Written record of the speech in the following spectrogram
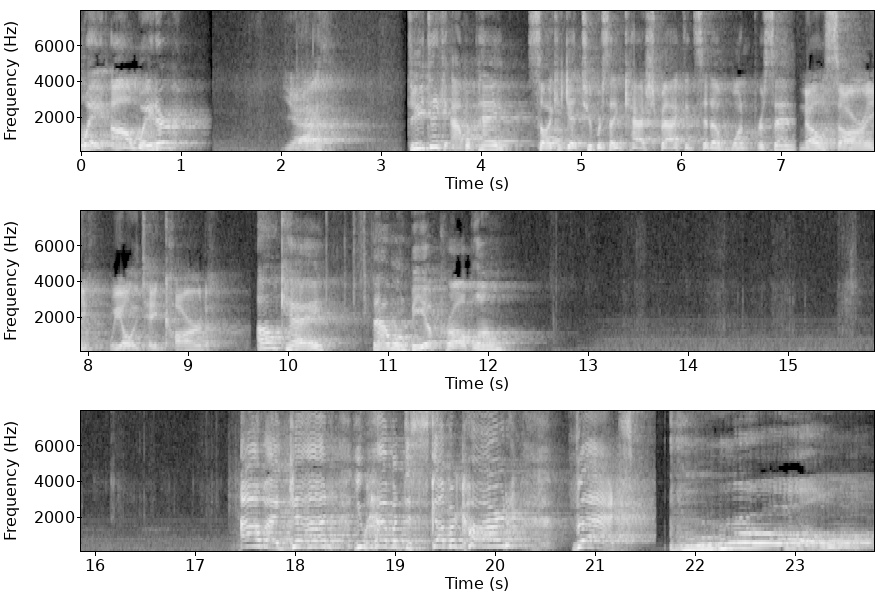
Wait, uh, waiter? Yeah? Do you take Apple Pay so I can get 2% cash back instead of 1%? No, sorry. We only take card. Okay, that won't be a problem. Oh my god! You have a Discover card? That's... Bro!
